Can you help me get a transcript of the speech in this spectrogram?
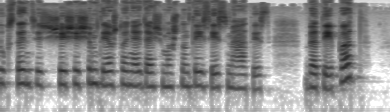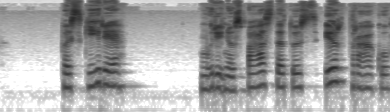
1688 metais, bet taip pat paskyrė mūrinius pastatus ir Trakų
